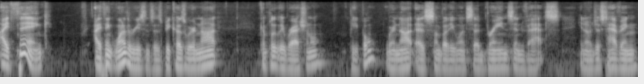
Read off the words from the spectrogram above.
I think I think one of the reasons is because we're not completely rational people. We're not, as somebody once said, brains in vats. You know, just having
